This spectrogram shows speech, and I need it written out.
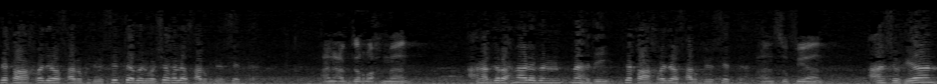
ثقة أخرجه أصحاب الكتب الستة بل وشيخ لأصحاب الكتب الستة. عن عبد الرحمن. عن عبد الرحمن بن مهدي ثقة أخرج أصحاب الكتب الستة. عن سفيان. عن سفيان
